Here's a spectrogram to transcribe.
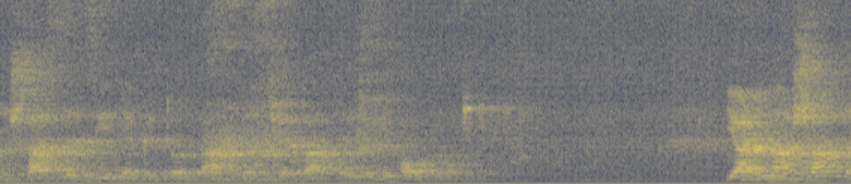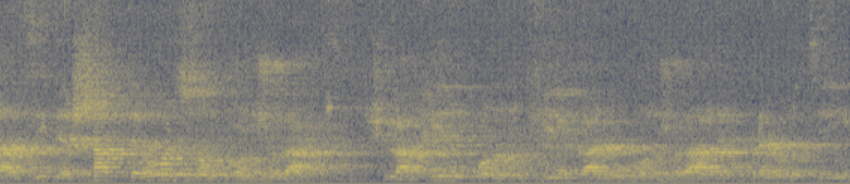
în șase zile câteodată cetatea Ierihonului. Iar în a șaptea zi de șapte ori sunt conjurați și la fie, fiecare înconjurare preoții,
